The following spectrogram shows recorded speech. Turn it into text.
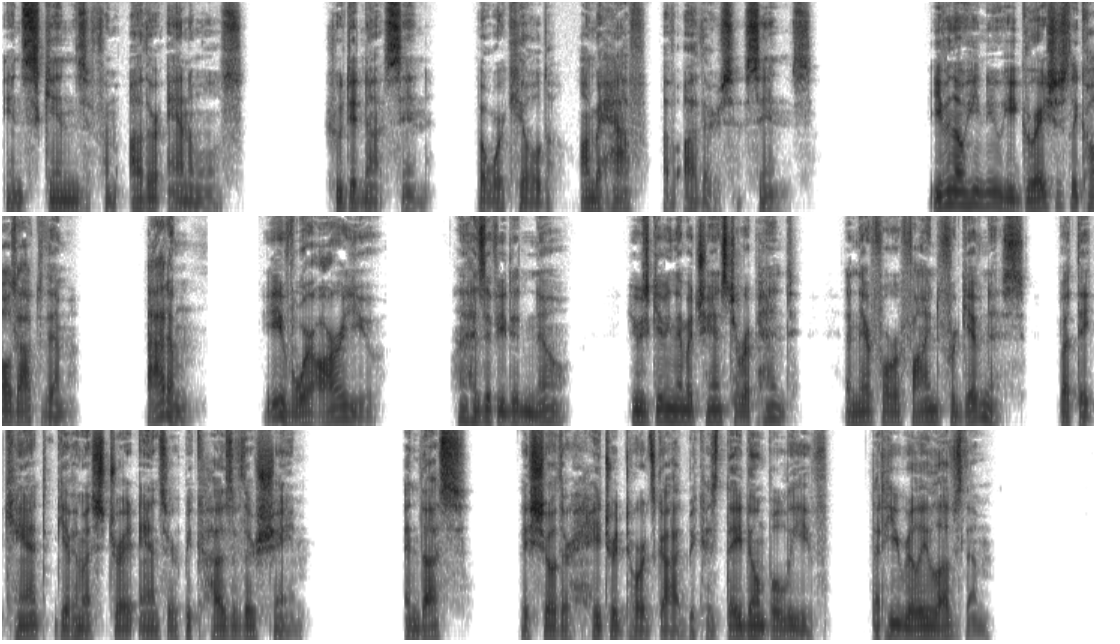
in skins from other animals who did not sin, but were killed on behalf of others' sins. Even though he knew, he graciously calls out to them, Adam, Eve, where are you? As if he didn't know. He was giving them a chance to repent and therefore find forgiveness, but they can't give him a straight answer because of their shame. And thus, they show their hatred towards God because they don't believe that he really loves them.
